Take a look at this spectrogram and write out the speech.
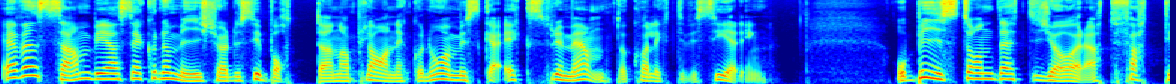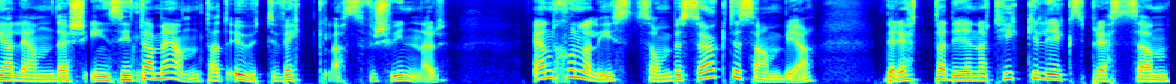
Även Zambias ekonomi kördes i botten av planekonomiska experiment och kollektivisering. Och biståndet gör att fattiga länders incitament att utvecklas försvinner. En journalist som besökte Zambia berättade i en artikel i Expressen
